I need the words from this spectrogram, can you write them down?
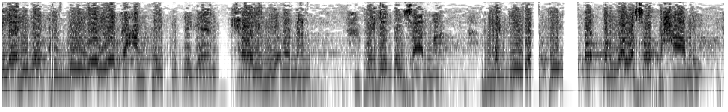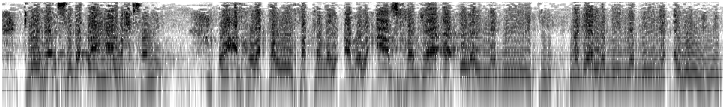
ilaahay baa ku guuleeyoo gacantay ku dhigeen xoolihii oo dhan. Wixii dul saarnaa raggii watay oo dhan waa la soo taxaabay. Kii ra'siga ahaa baxsaday wa aflata wuu fakaday abulcaas fa jaa'a ila almadiinati. Magaaladii madiine ayuu yimid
